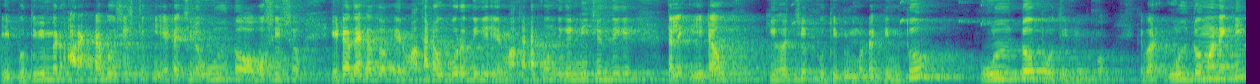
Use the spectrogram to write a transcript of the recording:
এই প্রতিবিম্বের আরেকটা বৈশিষ্ট্য কি? এটা ছিল উল্টো অবশিষ্ট। এটা দেখাতো এর মাথাটা উপরের দিকে, এর মাথাটা কোন দিকে? নিচের দিকে। তাহলে এটাও কি হচ্ছে? প্রতিবিম্বটা কিন্তু উল্টো প্রতিবিম্ব। এবার উল্টো মানে কি?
